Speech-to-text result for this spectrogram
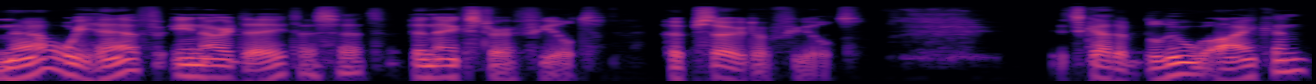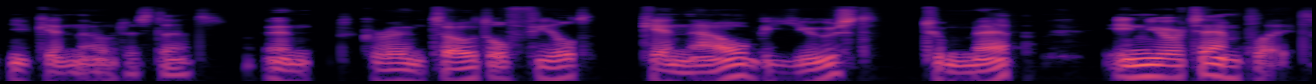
Now we have in our dataset an extra field, a pseudo field. It's got a blue icon, you can notice that, and the grand total field can now be used to map in your template.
